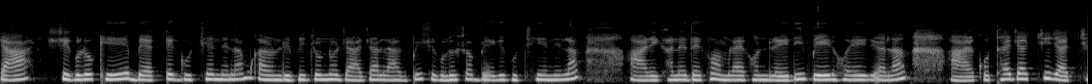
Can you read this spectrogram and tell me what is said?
চা, সেগুলো খেয়ে ব্যাগটে গুছিয়ে নিলাম। কারণ রিভির জন্য যা যা লাগবে সেগুলো সব ব্যাগে গুছিয়ে নিলাম। আর এখানে দেখো আমরা এখন রেডি বের হয়ে গেলাম। আর কোথায় যাচ্ছি? যাচ্ছি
